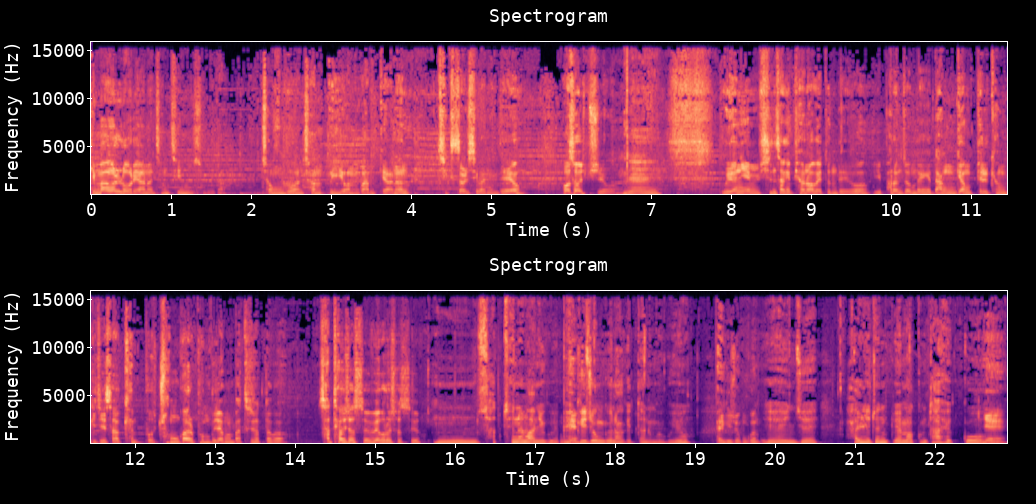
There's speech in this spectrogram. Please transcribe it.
희망을 노래하는 정치인이십니다. 정두언 전 의원과 함께하는 직설 시간인데요. 어서 오십시오. 네 의원님 신상에 변화가 있던데요. 이 바른정당의 남경필 경기지사 캠프 총괄 본부장을 맡으셨다가 사퇴하셨어요. 왜 그러셨어요? 음, 사퇴는 아니고요 네. 백의종군 하겠다는 거고요 백의종군. 예 이제 할 일은 웬만큼 다 했고 예.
